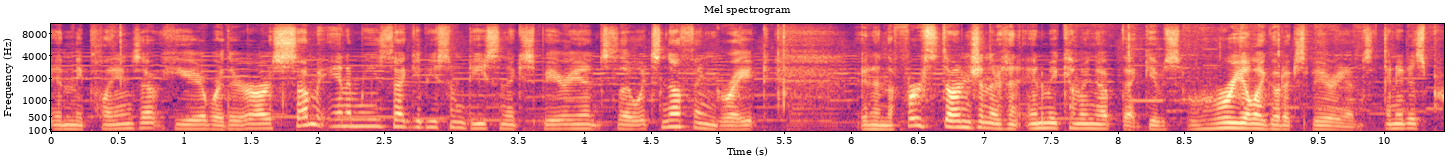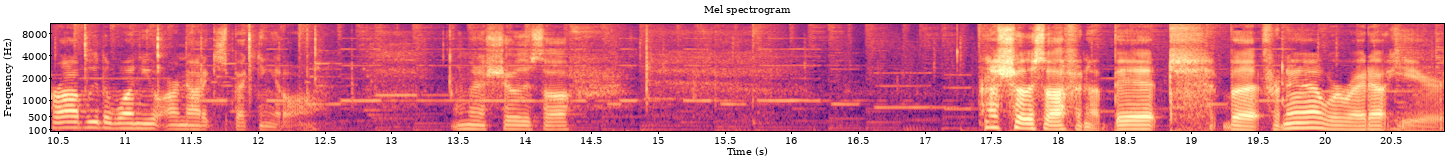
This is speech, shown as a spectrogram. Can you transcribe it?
in the plains out here where there are some enemies that give you some decent experience, though it's nothing great. And in the first dungeon, there's an enemy coming up that gives really good experience. And it is probably the one you are not expecting at all. I'm going to show this off. I'll show this off in a bit, but for now, we're right out here.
